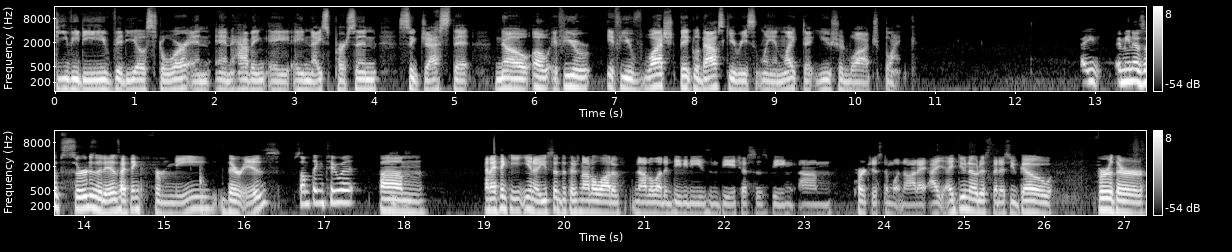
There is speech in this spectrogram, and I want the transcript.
DVD video store and and having a a nice person suggest that no oh if you if you've watched Big Lebowski recently and liked it you should watch blank. I, I mean, as absurd as it is, I think for me there is something to it. Um, and I think you know you said that there's not a lot of not a lot of DVDs and VHSs being um, purchased and whatnot. I, I, I do notice that as you go further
